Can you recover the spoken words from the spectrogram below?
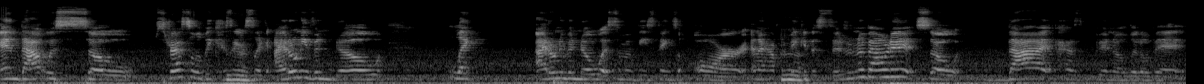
And that was so stressful because mm-hmm. it was like, I don't even know, like, I don't even know what some of these things are, and I have to mm-hmm. make a mm-hmm. decision about it. So that has been a little bit,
